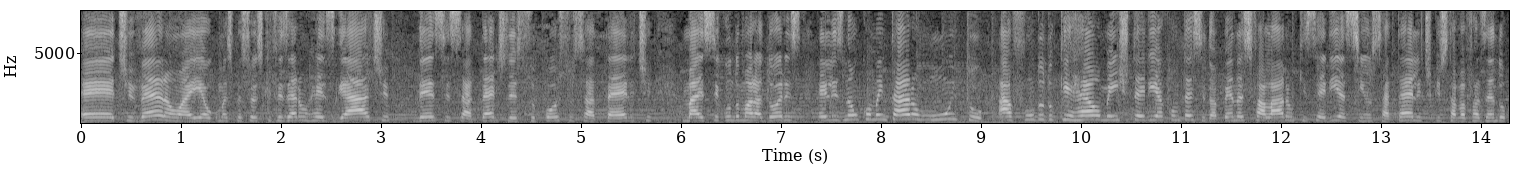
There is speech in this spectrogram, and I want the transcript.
é, tiveram aí algumas pessoas que fizeram resgate desse satélite, desse suposto satélite, mas segundo moradores, eles não comentaram muito a fundo do que realmente teria acontecido. Apenas falaram que seria sim o satélite que estava fazendo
